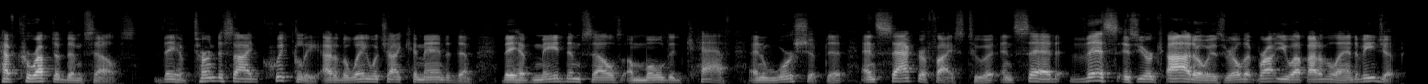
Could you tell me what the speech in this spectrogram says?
have corrupted themselves. They have turned aside quickly out of the way which I commanded them. They have made themselves a molded calf and worshipped it and sacrificed to it and said, This is your God, O Israel, that brought you up out of the land of Egypt.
